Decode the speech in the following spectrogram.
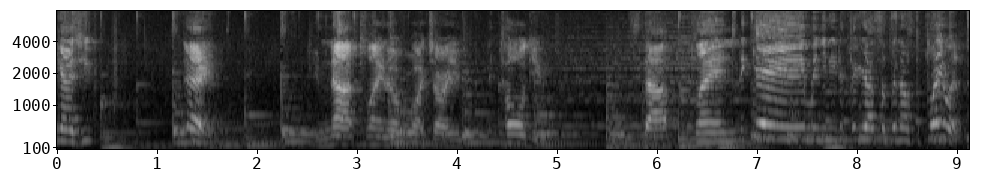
Hey guys, you. Hey, you're not playing Overwatch, are you? I told you. Stop playing the game, and you need to figure out something else to play with.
